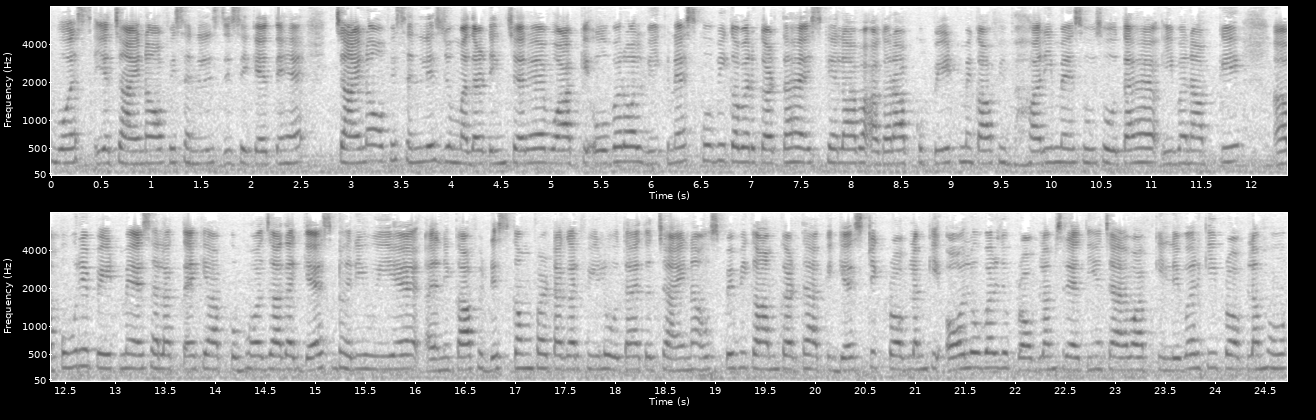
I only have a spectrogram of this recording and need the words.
वो ये चाइना ऑफ़िस एनलिस्ट जिसे कहते हैं। चाइना ऑफ़िस एनलिस्ट जो मदर टिंचर है, वो आपके ओवरऑल वीकनेस को भी कवर करता है। इसके अलावा अगर आपको पेट में काफ़ी भारी महसूस होता है इवन आपके पूरे पेट में ऐसा लगता है कि आपको बहुत ज़्यादा गैस भरी हुई है, यानी काफ़ी डिस्कम्फर्ट अगर फील होता है तो चाइना उस पर भी काम करता है। आपकी गैस्ट्रिक प्रॉब्लम की ऑल ओवर जो प्रॉब्लम्स रहती हैं, चाहे वो आपकी लिवर की प्रॉब्लम हो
